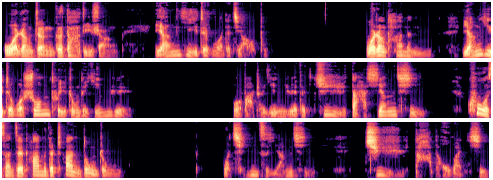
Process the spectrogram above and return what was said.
我让整个大地上洋溢着我的脚步，我让他们洋溢着我双腿中的音乐。我把这音乐的巨大香气扩散在他们的颤动中。我亲自扬起。巨大的欢欣，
